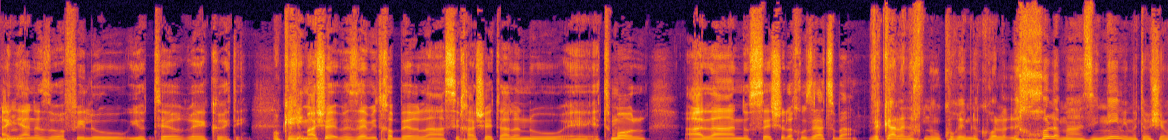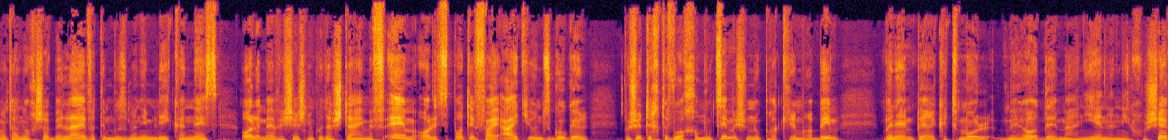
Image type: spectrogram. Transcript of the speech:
העניין הזה הוא אפילו יותר uh, קריטי. אוקיי. כי מה ש... וזה מתחבר לשיחה שהייתה לנו אה, אתמול, על הנושא של אחוזי הצבעה. וכאן אנחנו קוראים לכל, לכל המאזינים, אם אתם שומעים אותנו עכשיו ב live, אתם מוזמנים להיכנס או ל-106.2 FM, או לספוטיפיי, אייטיונס, גוגל, פשוט תכתבו החמוצים, יש לנו פרקים רבים, ביניהם פרק אתמול מאוד אה, מעניין, אני חושב,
